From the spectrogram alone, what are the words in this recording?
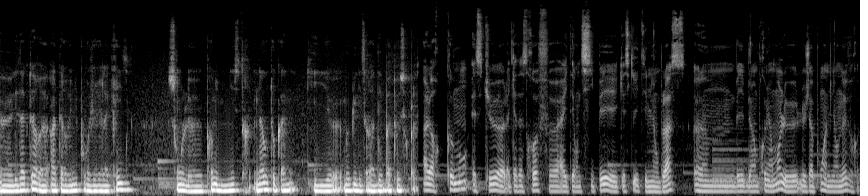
Euh, les acteurs euh, intervenus pour gérer la crise sont le Premier ministre Naoto Kan qui euh, mobilisera des bateaux sur place. Alors, comment est-ce que euh, la catastrophe euh, a été anticipée et qu'est-ce qui a été mis en place? Ben, bien, Premièrement, le, Japon a mis en œuvre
